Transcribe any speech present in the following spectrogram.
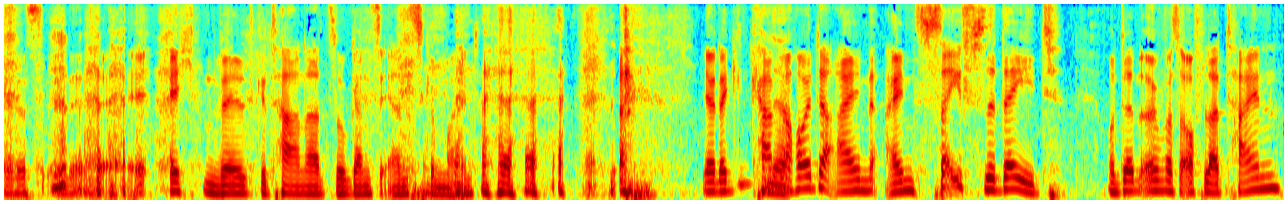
der das in der echten Welt getan hat, so ganz ernst gemeint. ja, da kam ja. ja heute ein, ein Save the Date und dann irgendwas auf Latein.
